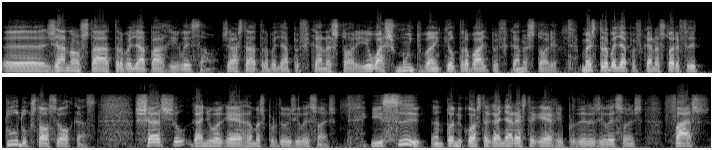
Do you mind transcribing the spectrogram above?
uh, já não está a trabalhar para a reeleição, já está a trabalhar para ficar na história. Eu acho muito bem que ele trabalhe para ficar na história, mas trabalhar para ficar na história é fazer tudo o que está ao seu alcance. Churchill ganhou a guerra, mas perdeu as eleições. E se António Costa ganhar esta guerra e perder as eleições, faz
